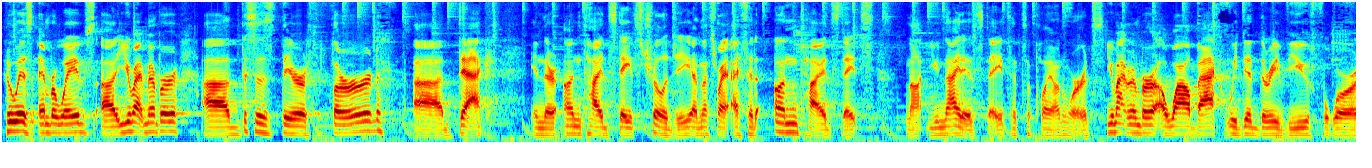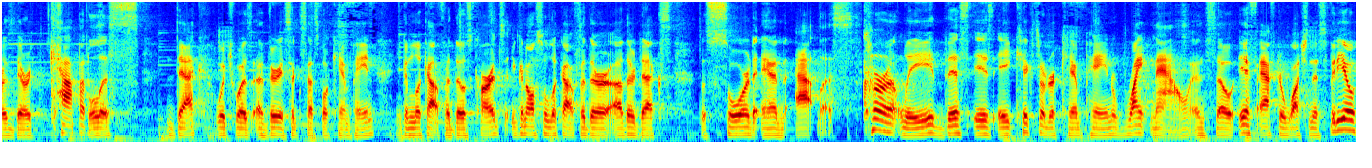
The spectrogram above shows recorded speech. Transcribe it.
Who is Ember Waves? Uh, you might remember uh, this is their third uh, deck in their Untied States trilogy, and that's right, I said Untied States not United States. It's a play on words. You might remember a while back we did the review for their Capitalists deck, which was a very successful campaign. You can look out for those cards. You can also look out for their other decks, the Sword and Atlas. Currently, this is a Kickstarter campaign right now, and so if after watching this video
